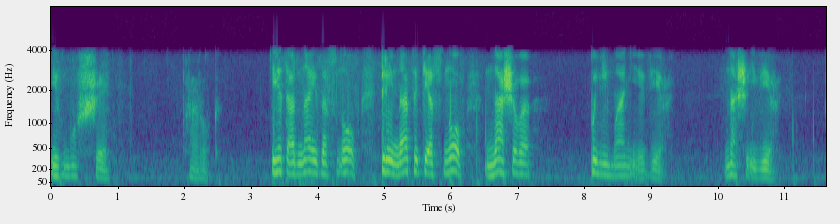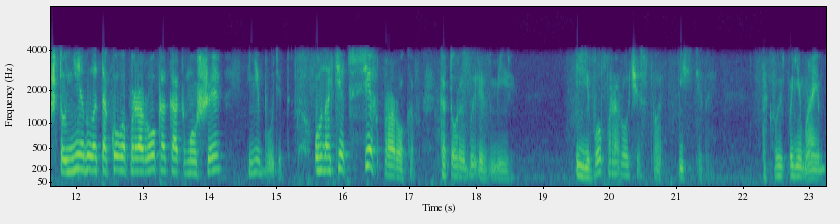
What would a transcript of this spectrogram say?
и в Муше, пророк. И это одна из основ, 13 основ нашего понимания веры, нашей веры. Что не было такого пророка, как Моше, и не будет. Он отец всех пророков, которые были в мире. И его пророчество истины. Так вы понимаем,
